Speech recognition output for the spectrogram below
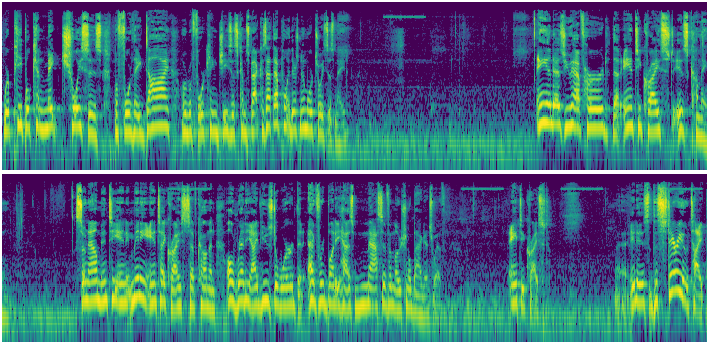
where people can make choices before they die or before King Jesus comes back, because at that point, there's no more choices made. And as you have heard, that Antichrist is coming. So now many antichrists have come, and already I've used a word that everybody has massive emotional baggage with Antichrist. Uh, it is the stereotype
